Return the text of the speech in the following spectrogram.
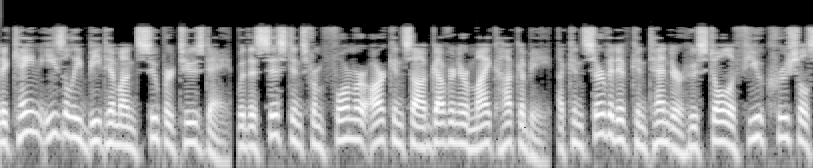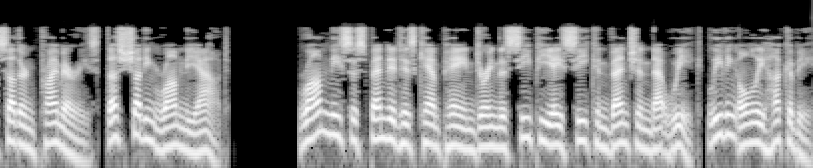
McCain easily beat him on Super Tuesday, with assistance from former Arkansas Governor Mike Huckabee, a conservative contender who stole a few crucial Southern primaries, thus shutting Romney out. Romney suspended his campaign during the CPAC convention that week, leaving only Huckabee,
